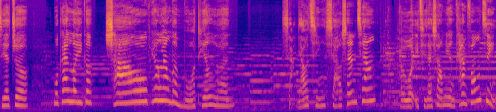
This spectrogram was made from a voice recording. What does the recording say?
接着，我盖了一个超漂亮的摩天轮，想邀请小山枪和我一起在上面看风景。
